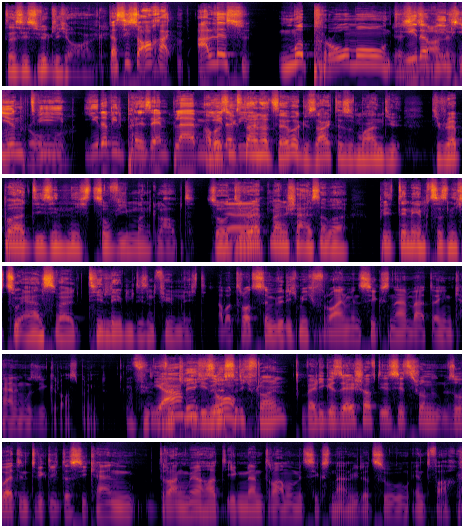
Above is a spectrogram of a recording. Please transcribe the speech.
Das ist wirklich arg. Das ist auch alles nur Promo und Es jeder will irgendwie, Promo. jeder will präsent bleiben. Aber jeder Six will, Nine hat selber gesagt, also man, die, die Rapper, die sind nicht so, wie man glaubt. So, Ja. die rappen einen Scheiß, aber bitte nehmt das nicht zu ernst, weil die leben diesen Film nicht. Aber trotzdem würde ich mich freuen, wenn 6 9 weiterhin keine Musik rausbringt. W Ja, wirklich? wieso? Würdest du dich freuen? Weil die Gesellschaft ist jetzt schon so weit entwickelt, dass sie keinen Drang mehr hat, irgendein Drama mit 6 9 wieder zu entfachen.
